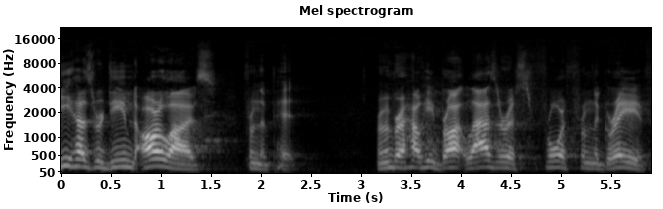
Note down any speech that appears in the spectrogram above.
He has redeemed our lives from the pit. Remember how he brought Lazarus forth from the grave,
